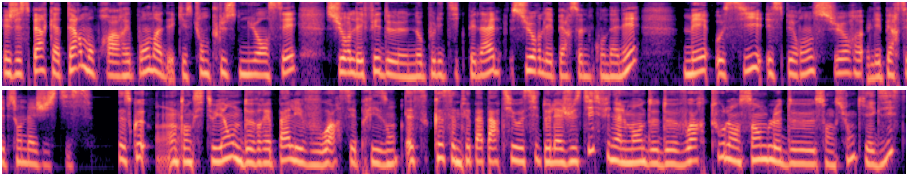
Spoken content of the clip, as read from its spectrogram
Et j'espère qu'à terme, on pourra répondre à des questions plus nuancées sur l'effet de nos politiques pénales sur les personnes condamnées, mais aussi, espérons, sur les perceptions de la justice. Est-ce que, en tant que citoyen, on ne devrait pas les voir, ces prisons? Est-ce que ça ne fait pas partie aussi de la justice, finalement, de voir tout l'ensemble de sanctions qui existent?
